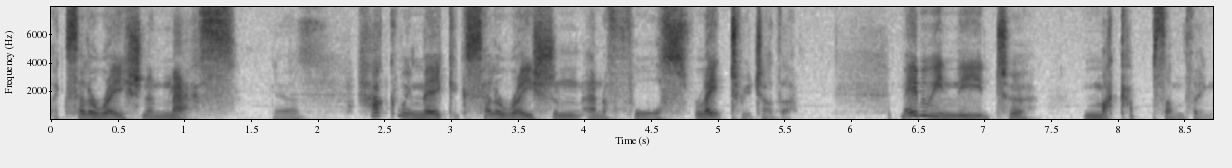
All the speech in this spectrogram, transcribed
acceleration and mass. Yes? How can we make acceleration and a force relate to each other? Maybe we need to muck up something.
